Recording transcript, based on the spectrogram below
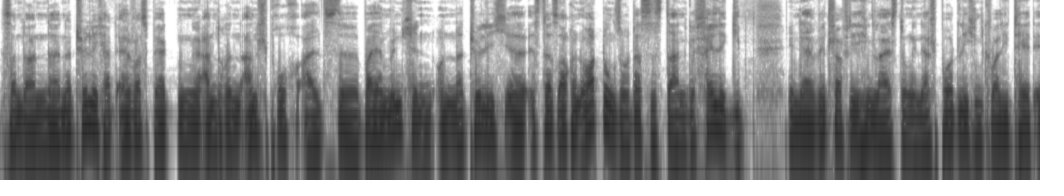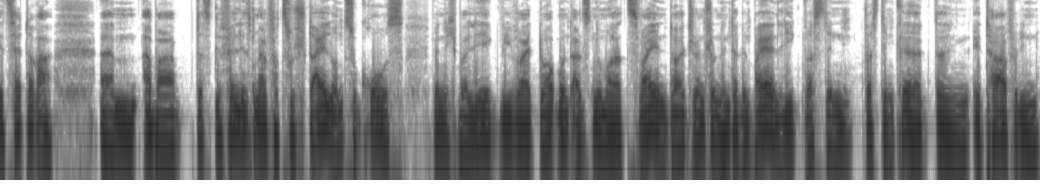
sondern äh, natürlich hat Elversberg einen anderen Anspruch als äh, Bayern München. Und natürlich äh, ist das auch in Ordnung so, dass es da ein Gefälle gibt in der wirtschaftlichen Leistung, in der sportlichen Qualität etc. Ähm, aber das Gefälle ist mir einfach zu steil und zu groß, wenn ich überlege, wie weit Dortmund als Nummer zwei in Deutschland schon hinter den Bayern liegt, was den, was den, äh, den Etat für den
